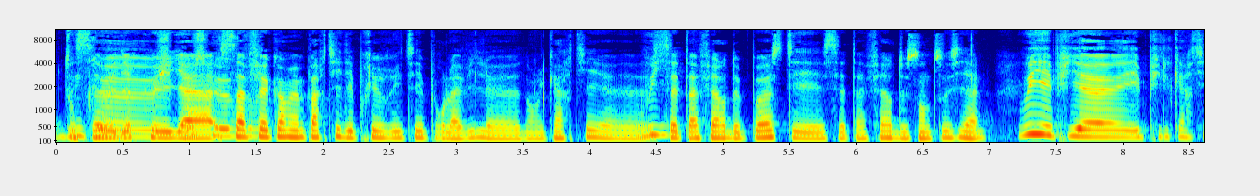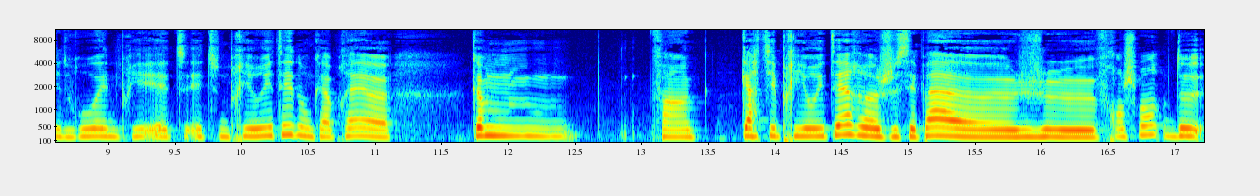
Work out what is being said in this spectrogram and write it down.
donc ça veut euh, dire que, je y a, que ça fait quand même partie des priorités pour la ville euh, dans le quartier, euh, Oui. cette affaire de poste et cette affaire de centre social. Oui, et puis, euh, et puis le quartier de Rouen est est, est une priorité. Donc après, euh, comme, enfin, quartier prioritaire, euh, je sais pas, euh, je, franchement, de,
